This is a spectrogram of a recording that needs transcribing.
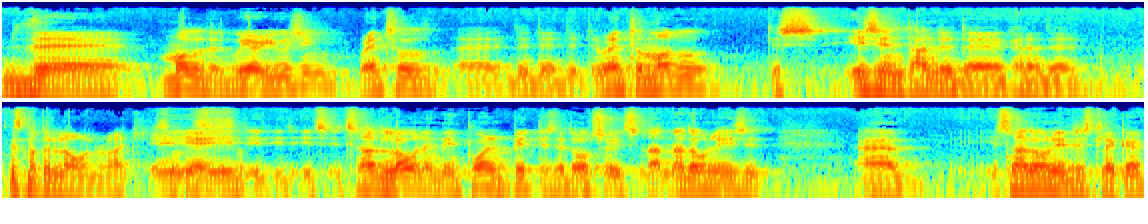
The model that we are using, rental, uh, the, the the rental model, this isn't under the kind of the It's not a loan, right? So yeah, it's- it, it, it's it's not alone, and the important bit is that also it's not not only is it, um, it's not only just like a,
